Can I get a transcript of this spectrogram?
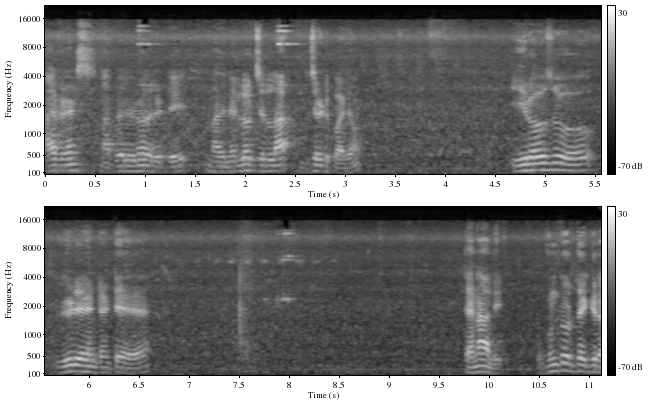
హాయ్ ఫ్రెండ్స్ నా పేరు వినోద్ రెడ్డి. మాది నెల్లూరు జిల్లా బుజ్జిరెడ్డిపాలెం. ఈరోజు వీడియో ఏంటంటే తెనాలి గుంటూరు దగ్గర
